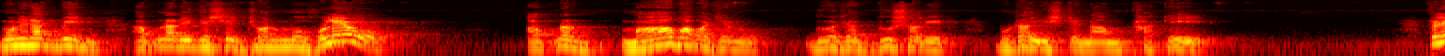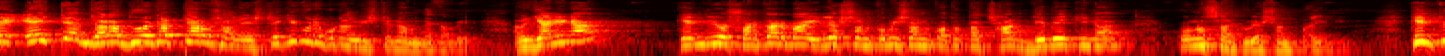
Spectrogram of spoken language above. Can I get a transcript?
মনে রাখবেন আপনার এই দেশে জন্ম হলেও আপনার মা বাবা যেন দু সালের ভোটার লিস্টে নাম থাকে। তাহলে এইটা যারা দু হাজার তেরো সালে এসছে, কি করে ভোটার লিস্টে নাম দেখাবে? আমি জানি না কেন্দ্রীয় সরকার বা ইলেকশন কমিশন কতটা ছাড় দেবে কি না, কোনো সার্কুলেশন পাইনি। কিন্তু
